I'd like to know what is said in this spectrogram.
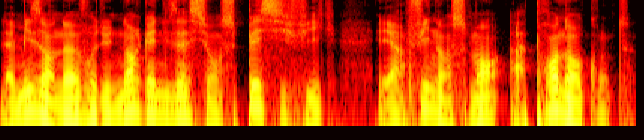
la mise en œuvre d'une organisation spécifique et un financement à prendre en compte.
